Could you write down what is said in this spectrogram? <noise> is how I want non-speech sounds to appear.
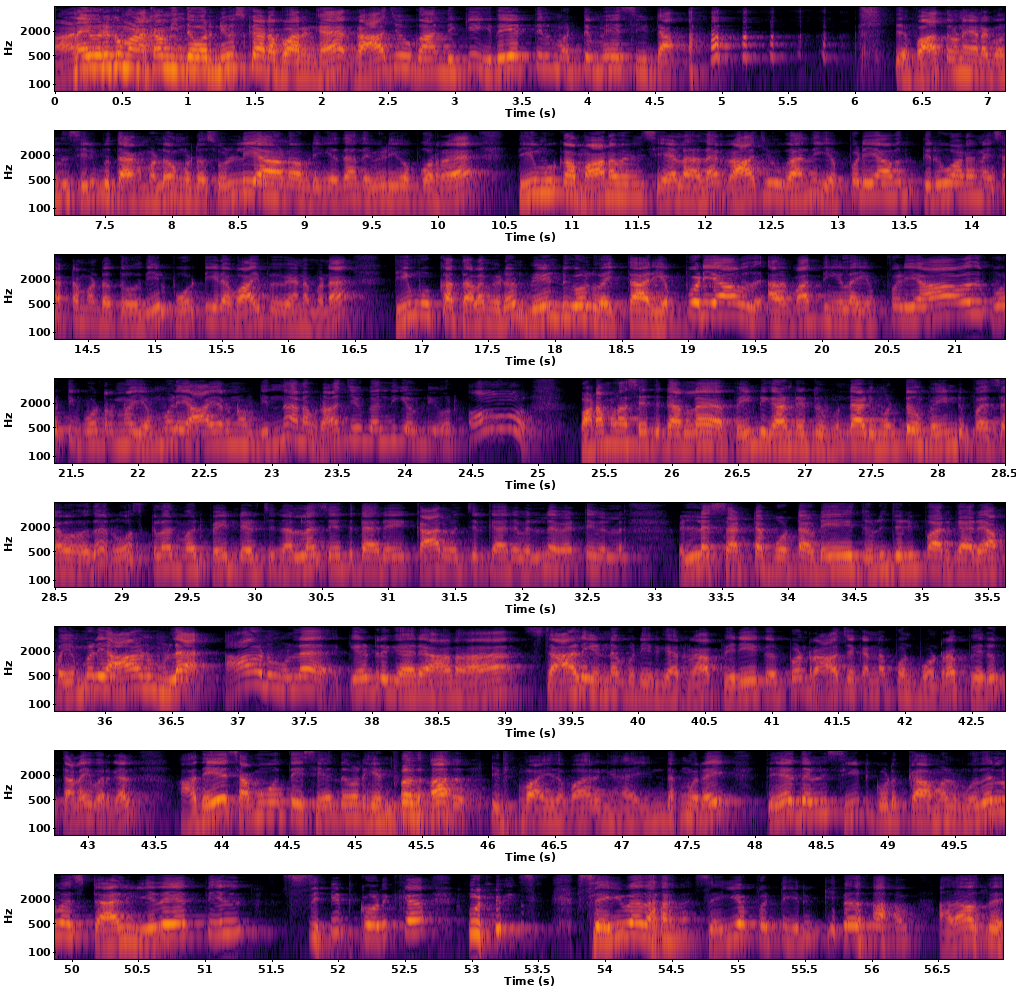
அனைவருக்கும் வணக்கம். இந்த ஒரு நியூஸ் கார்டை பாருங்கள் ராஜீவ் காந்திக்கு இதயத்தில் மட்டுமே சீட்டா. இதை பார்த்தோன்னே எனக்கு வந்து சிரிப்பு தாங்க முடியல. உங்கள்கிட்ட சொல்லி ஆகணும் அப்படிங்கிறத அந்த வீடியோ போடுறேன். திமுக மாணவரின் செயலாளர் ராஜீவ் காந்தி எப்படியாவது திருவாடனை சட்டமன்ற தொகுதியில் போட்டியிட வாய்ப்பு வேண்டுமென திமுக தலைமையுடன் வேண்டுகோள் வைத்தார். எப்படியாவது அதை பார்த்தீங்களா? எப்படியாவது போட்டி போட்டுறணும் எம்எல்ஏ ஆயிரணும் அப்படின்னு தான். நம்ம ராஜீவ் காந்திக்கு அப்படி ஒரு ஓ படமெல்லாம் சேர்த்துட்டார்ல பெயிண்ட் காண்டிட்டு முன்னாடி மட்டும் பெயிண்ட் ரோஸ் கலர் மாதிரி பெயிண்ட் அடித்து நல்லா சேர்த்துட்டாரு. கார் வச்சுருக்காரு வெள்ளை வெட்டை வெள்ளை வெள்ளை சட்டை போட்டு அப்படியே ஜொலி ஜொலிப்பாக இருக்காரு. அப்போ எம்எல்ஏ ஆகணும்ல ஆகணும்ல கேட்டிருக்காரு. ஆனால் ஸ்டாலின் என்ன பண்ணியிருக்காருன்னா பெரிய கற்பன் ராஜகண்ணப்பன் போன்ற பெரும் தலைவர்கள் அதே சமூகத்தை சேர்ந்தவர்கள் என்பதால் இது இதை பாருங்கள் இந்த முறை தேர்தலில் சீட் கொடுக்காமல் முதல்வர் ஸ்டாலின் இதயத்தில் சீட் கொடுக்க முடிவு செய்வதாக செய்யப்பட்டு இருக்கிறதா? அதாவது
